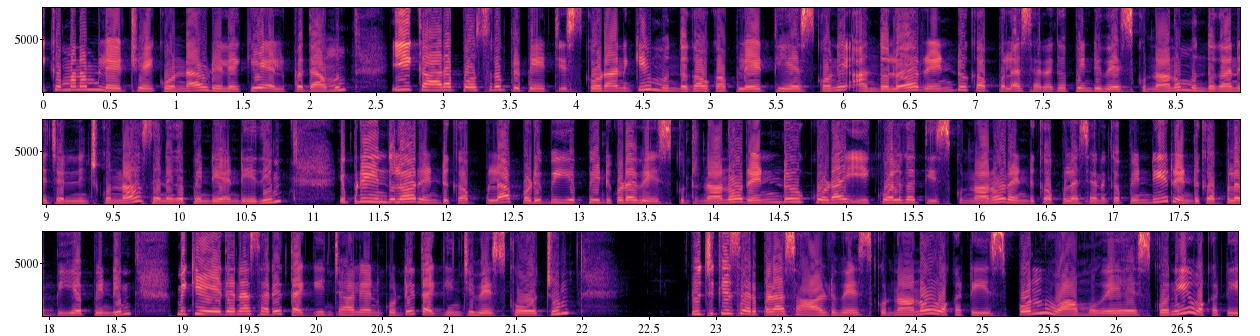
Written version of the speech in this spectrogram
ఇక మనం లేట్ చేయకుండా విడలేకి వెళ్ళిపోదాము. ఈ కారపూసను ప్రిపేర్ చేసుకోవడానికి ముందుగా ఒక ప్లేట్ తీసుకొని అందులో రెండు కప్పుల శనగపిండి వేసుకున్నాను. ముందుగానే జల్లించుకున్న శనగపిండి అండి ఇది. ఇప్పుడు ఇందులో రెండు కప్పుల పొడి బియ్య పిండి కూడా వేసుకుంటున్నాను. రెండు కూడా ఈక్వల్గా తీసుకున్నాను. రెండు కప్పుల శనగపిండి రెండు కప్పుల బియ్య పిండి. మీకు ఏదైనా సరే తగ్గించాలి అనుకుంటే తగ్గించి వేసుకోవచ్చు. రుచికి సరిపడా సాల్ట్ వేసుకున్నాను ఒక టీ స్పూన్ వాము వేసుకొని ఒక టీ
